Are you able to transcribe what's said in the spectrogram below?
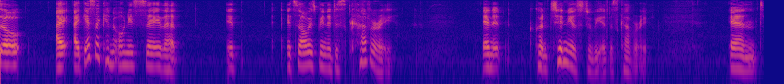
So I, I guess I can only say that it it's always been a discovery. And it continues to be a discovery. And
